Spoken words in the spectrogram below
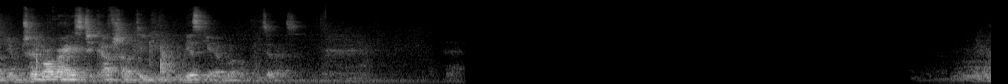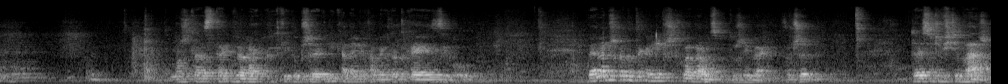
nie wiem, czerwona jest ciekawsza od tej gildii niebieskiej albo versa. Może teraz tak w ramach krótkiego przerywnika najpierw anegdotka języku. Bo ja na przykład do tego nie przykładam zbyt dużej wagi. Znaczy, to jest oczywiście ważne,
